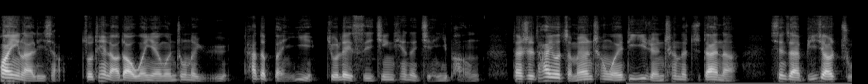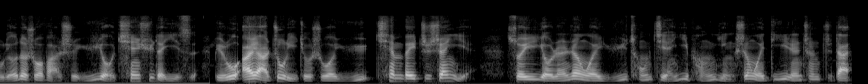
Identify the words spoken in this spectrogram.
欢迎来理想。昨天聊到文言文中的“鱼”，它的本意就类似于今天的简易棚，但是它又怎么样成为第一人称的指代呢？现在比较主流的说法是“鱼”有谦虚的意思，比如《尔雅注》里就说“鱼，谦卑之身也”。所以有人认为“鱼”从简易棚引申为第一人称指代，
